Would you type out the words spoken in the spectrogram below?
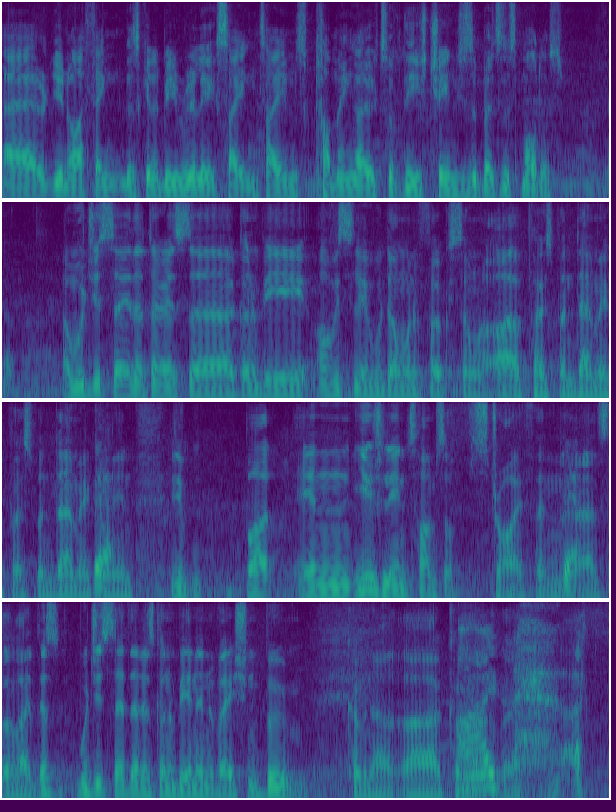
Uh, you know, I think there's going to be really exciting times coming out of these changes of business models. And would you say that there's uh, going to be, obviously we don't want to focus on uh, post-pandemic, post-pandemic, Yeah. I mean, you, but in usually in times of strife and, Yeah. and stuff like this, would you say that there's going to be an innovation boom coming out, uh, coming out I, of it?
